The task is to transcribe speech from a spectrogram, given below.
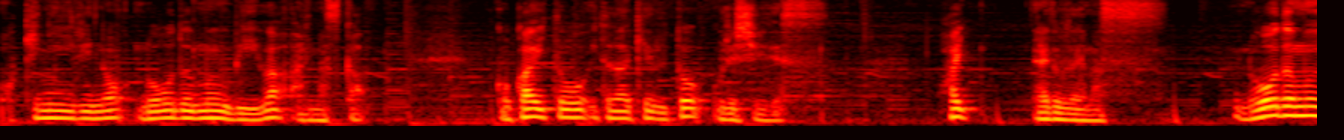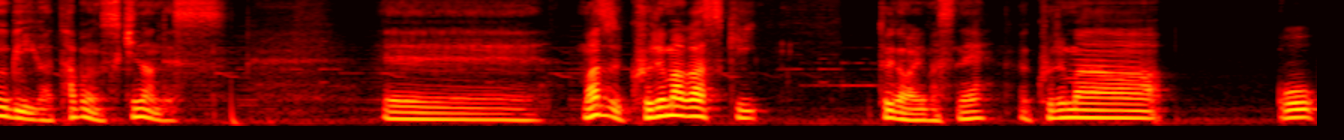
お気に入りのロードムービーはありますか。ご回答いただけると嬉しいです。はいありがとうございます。ロードムービーが多分好きなんです。えー、まず車が好きというのがありますね。車を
